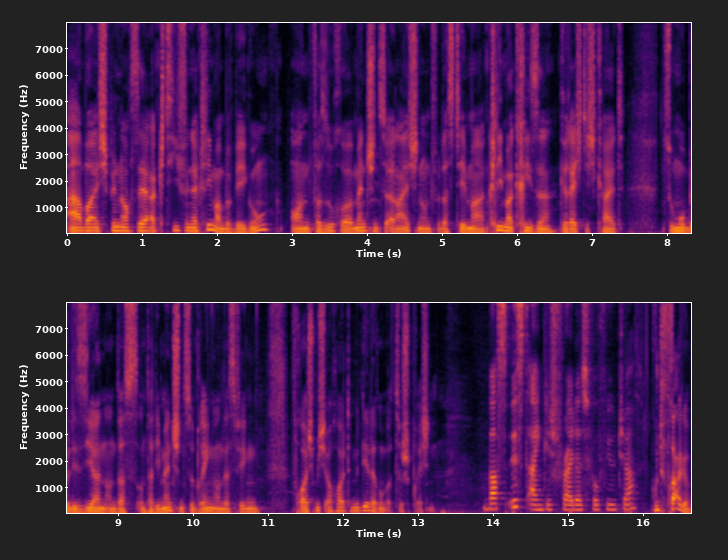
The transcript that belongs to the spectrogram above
aber ich bin auch sehr aktiv in der Klimabewegung und versuche Menschen zu erreichen und für das Thema Klimakrise, Gerechtigkeit zu mobilisieren und das unter die Menschen zu bringen. Und deswegen freue ich mich auch heute mit dir darüber zu sprechen. Was ist eigentlich Fridays for Future? Gute Frage.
